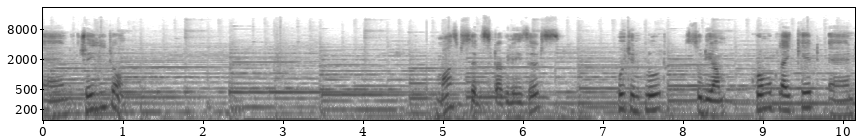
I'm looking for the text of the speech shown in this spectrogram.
and zileuton. Mast cell stabilizers which include sodium cromoglycate and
